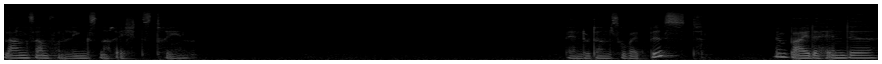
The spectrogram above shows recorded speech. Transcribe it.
langsam von links nach rechts drehen. Wenn du dann soweit bist, nimm beide Hände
